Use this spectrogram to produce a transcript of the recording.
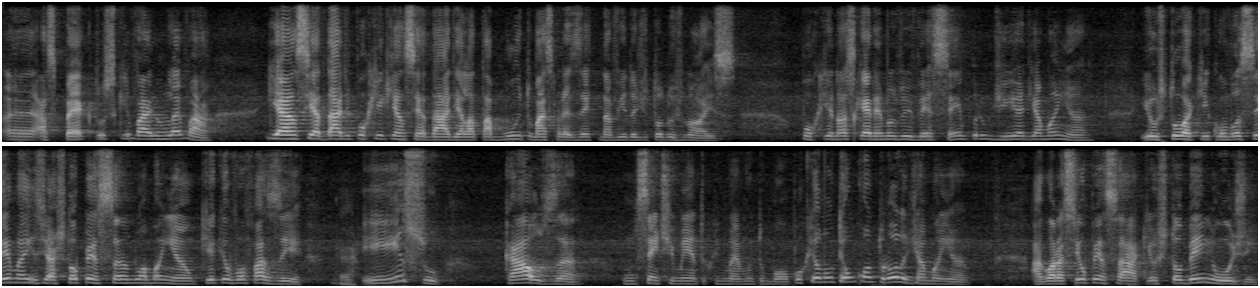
é, aspectos que vai nos levar. E a ansiedade, por que, que a ansiedade ela está muito mais presente na vida de todos nós? Porque nós queremos viver sempre o dia de amanhã. Eu estou aqui com você, mas já estou pensando amanhã, o que, que eu vou fazer? É. E isso causa um sentimento que não é muito bom, porque eu não tenho um controle de amanhã. Agora, se eu pensar que eu estou bem hoje,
